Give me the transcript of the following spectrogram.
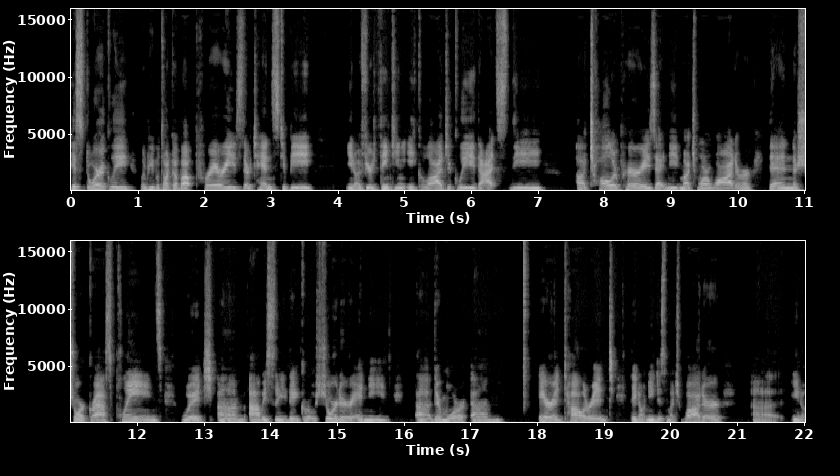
historically, when people talk about prairies, there tends to be, you know, if you're thinking ecologically, that's the uh, taller prairies that need much more water than the short grass plains, which um, obviously they grow shorter and need, uh, they're more um, arid tolerant. They don't need as much water. Uh, you know,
